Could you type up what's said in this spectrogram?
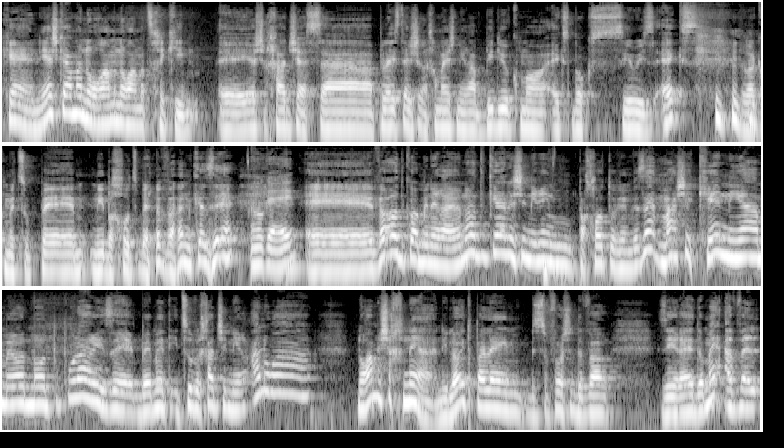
כן, יש כמה נורא נורא מצחיקים. אה, יש אחד שעשה פלייסטיישן 5 נראה בדיוק כמו ה Xbox Series X, רק מצופה מבחוץ בלבן כזה. אוקיי. אה, ועוד כל מיני רעיונות כאלה שנראים פחות טובים וזה. מה שכן נהיה מאוד מאוד פופולרי זה באמת עיצוב אחד שנראה נורא, נורא משכנע. אני לא אתפלא אם בסופו של דבר זה ייראה דומה, אבל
